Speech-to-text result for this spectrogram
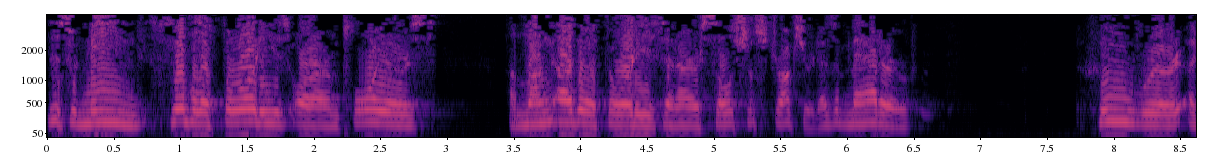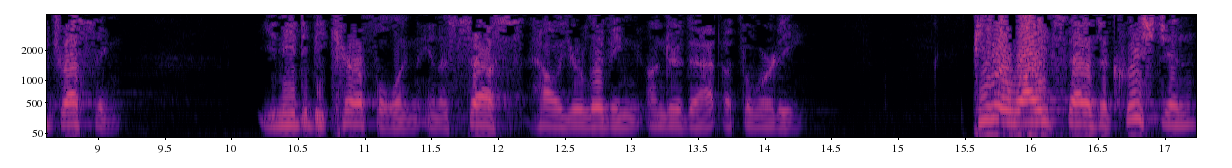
This would mean civil authorities or our employers, among other authorities in our social structure. It doesn't matter who we're addressing you need to be careful and, and assess how you're living under that authority. Peter writes that as a Christian,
